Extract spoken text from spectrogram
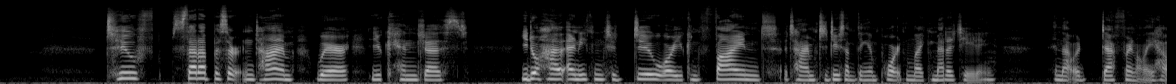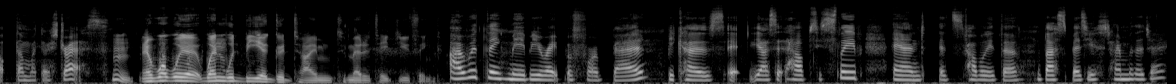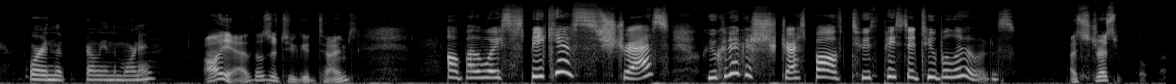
to f- set up a certain time where you can just you don't have anything to do or you can find a time to do something important like meditating and that would definitely help them with their stress Hmm. And what would when would be a good time to meditate? Do you think? i would think maybe right before bed because it, yes it helps you sleep and it's probably the less busiest time of the day or in the early in the morning Oh yeah, those are two good times. Oh, by the way, speaking of stress, you can make a stress ball of toothpaste and two balloons. A stress.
